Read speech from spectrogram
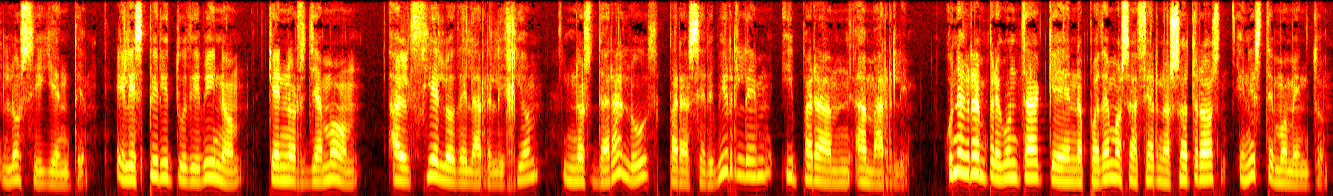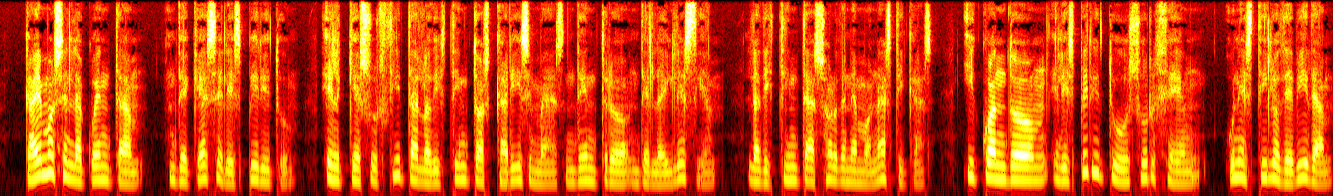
lo siguiente. El Espíritu Divino que nos llamó al cielo de la religión nos dará luz para servirle y para amarle. Una gran pregunta que nos podemos hacer nosotros en este momento. Caemos en la cuenta de que es el Espíritu el que suscita los distintos carismas dentro de la Iglesia, las distintas órdenes monásticas, y cuando el espíritu surge un estilo de vida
